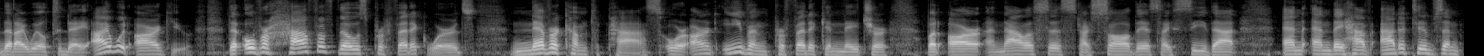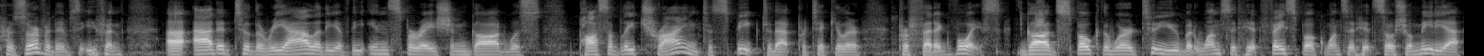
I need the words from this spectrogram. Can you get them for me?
that I will today. I would argue that over half of those prophetic words never come to pass or aren't even prophetic in nature, but are analysis. I saw this, I see that and, and they have additives and preservatives even uh, added to the reality of the inspiration God was possibly trying to speak to that particular prophetic voice. God spoke the word to you, but once it hit Facebook, once it hit social media,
